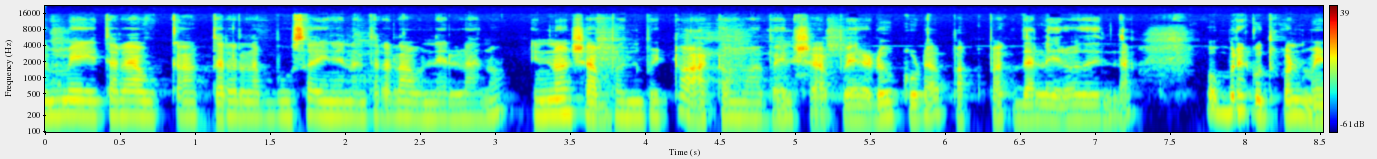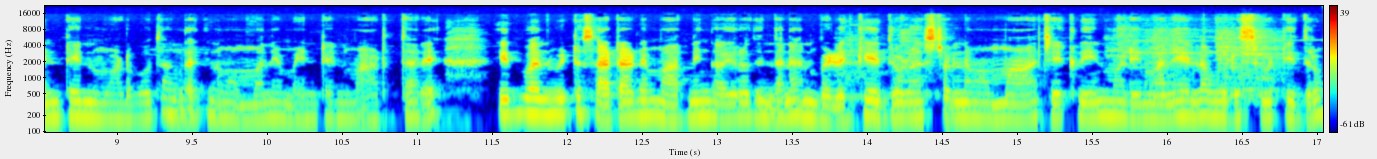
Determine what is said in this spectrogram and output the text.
ಎಮ್ಮೆ ಈ ಥರ ಅವಕ್ಕೆ ಹಾಕ್ತಾರಲ್ಲ ಬೂಸ ಏನೇನು ಅಂತಾರಲ್ಲ ಅವನ್ನೆಲ್ಲನೂ. ಇನ್ನೊಂದು ಶಾಪ್ ಬಂದುಬಿಟ್ಟು ಆಟೋಮೊಬೈಲ್ ಶಾಪ್ ಎರಡೂ ಕೂಡ ಪಕ್ಕ ಪಕ್ಕದಲ್ಲೇ ಇರೋದರಿಂದ ಒಬ್ಬರೇ ಕುತ್ಕೊಂಡು ಮೇಂಟೈನ್ ಮಾಡ್ಬೋದು. ಹಂಗಾಗಿ ನಮ್ಮ ಅಮ್ಮನೇ ಮೇಂಟೈನ್ ಮಾಡ್ತಾರೆ. ಇದು ಬಂದುಬಿಟ್ಟು ಸ್ಯಾಟರ್ಡೆ ಮಾರ್ನಿಂಗ್ ಆಗಿರೋದ್ರಿಂದ ನಾನು ಬೆಳಗ್ಗೆ ಎದ್ದೋಳಷ್ಟರಲ್ಲಿ ನಮ್ಮ ಅಮ್ಮ ಆಚೆ ಕ್ಲೀನ್ ಮಾಡಿ ಮನೆಯೆಲ್ಲ ಒರೆಸ್ಬಿಟ್ಟಿದ್ರು.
